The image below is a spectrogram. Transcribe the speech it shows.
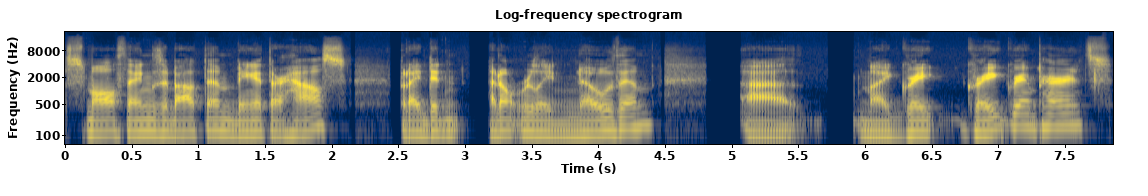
small things about them being at their house but I didn't. I don't really know them. Uh, my great great grandparents,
